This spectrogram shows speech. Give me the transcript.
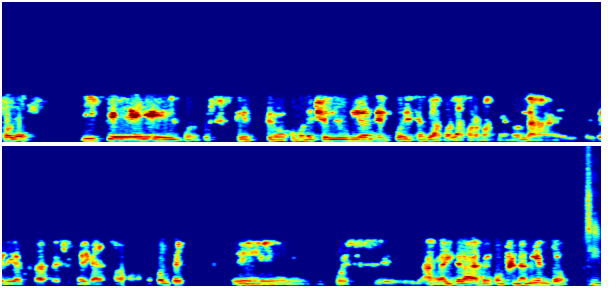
solos y que, bueno, pues que, como hecho de unión eh, puede ser la, la farmacia, ¿no? La, el, venir a buscar esos medicamentos a la farmacia. Entonces, eh, pues eh, a raíz de la, del confinamiento, sí.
